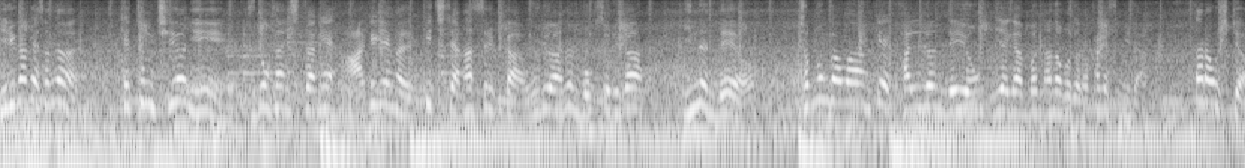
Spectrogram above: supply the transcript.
일각에서는 개통 지연이 부동산 시장에 악영향을 끼치지 않았을까 우려하는 목소리가 있는데요. 전문가와 함께 관련 내용 이야기 한번 나눠보도록 하겠습니다. 따라오시죠.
